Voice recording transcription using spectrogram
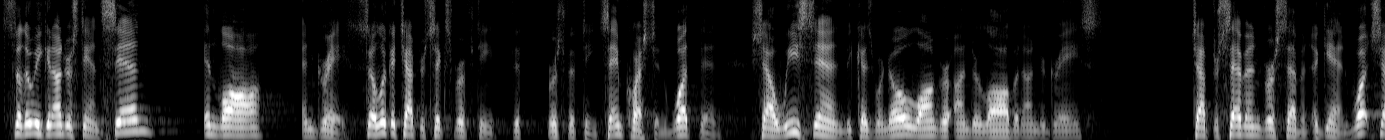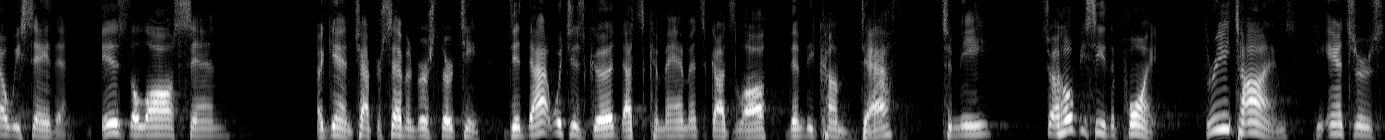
so that we can understand sin and law and grace. So look at chapter 6, verse 15. Same question. What then? Shall we sin because we're no longer under law but under grace? Chapter 7, verse 7. Again, what shall we say then? Is the law sin? Again, chapter 7, verse 13. Did that which is good, that's commandments, God's law, then become death to me? So I hope you see the point. Three times he answers,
